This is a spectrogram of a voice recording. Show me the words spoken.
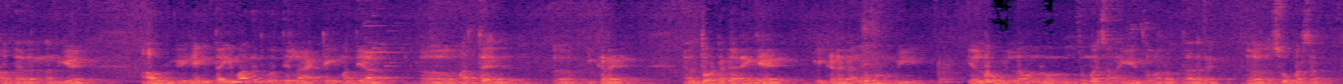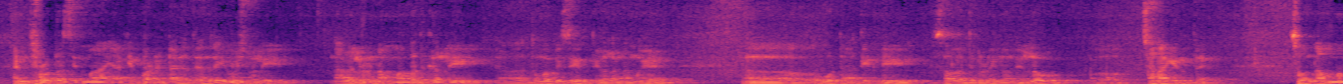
ಮಾಡ್ತಾ ಇದ್ದಾರೆ. ನನಗೆ ಅವ್ರಿಗೆ ಹೆಂಗೆ ಟೈಮ್ ಆಗೋದು ಗೊತ್ತಿಲ್ಲ ಆ್ಯಕ್ಟಿಂಗ್ ಮಧ್ಯ ಮತ್ತೆ ಈ ಕಡೆ ತೋಟಗಾರಿಕೆ, ಈ ಕಡೆ ರಂಗಭೂಮಿ ಎಲ್ಲವೂ, ಎಲ್ಲವನ್ನು ತುಂಬ ಚೆನ್ನಾಗಿ ತಗೊಂಡು ಇದ್ದಾರೆ. Super sir and photo cinema ಯಾಕೆ ಇಂಪಾರ್ಟೆಂಟ್ ಆಗುತ್ತೆ ಅಂದರೆ ಯೂಶ್ವಲಿ ನಾವೆಲ್ಲರೂ ನಮ್ಮ ಬದುಕಲ್ಲಿ ತುಂಬ ಬ್ಯುಸಿ ಇರ್ತೀವಲ್ಲ. ನಮಗೆ ಊಟ, ತಿಂಡಿ, ಸವಲತ್ತುಗಳು ಇನ್ನೊಂದು ಎಲ್ಲವೂ ಚೆನ್ನಾಗಿರುತ್ತೆ. ಸೊ ನಮ್ಮ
